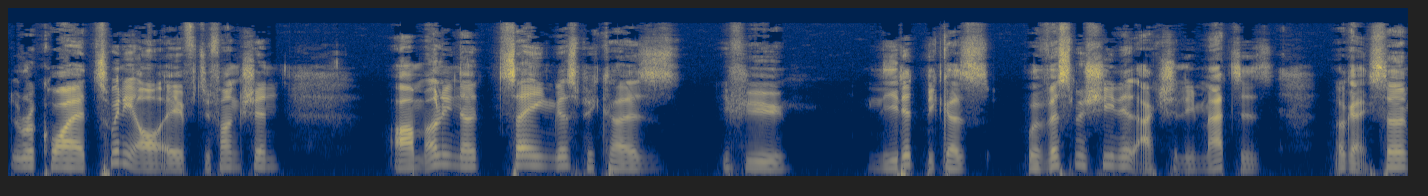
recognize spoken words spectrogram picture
require 20 RF to function. I'm only not saying this because if you need it because with this machine it actually matters. Okay, so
